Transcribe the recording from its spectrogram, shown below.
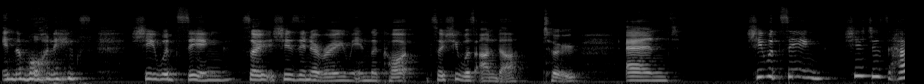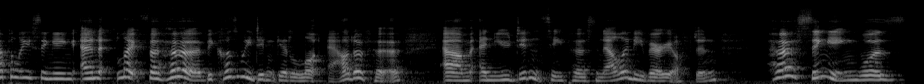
In the mornings, she would sing. So she's in a room in the cot. So she was under two, and she would sing. She's just happily singing, and like for her, because we didn't get a lot out of her, um, and you didn't see personality very often her singing was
